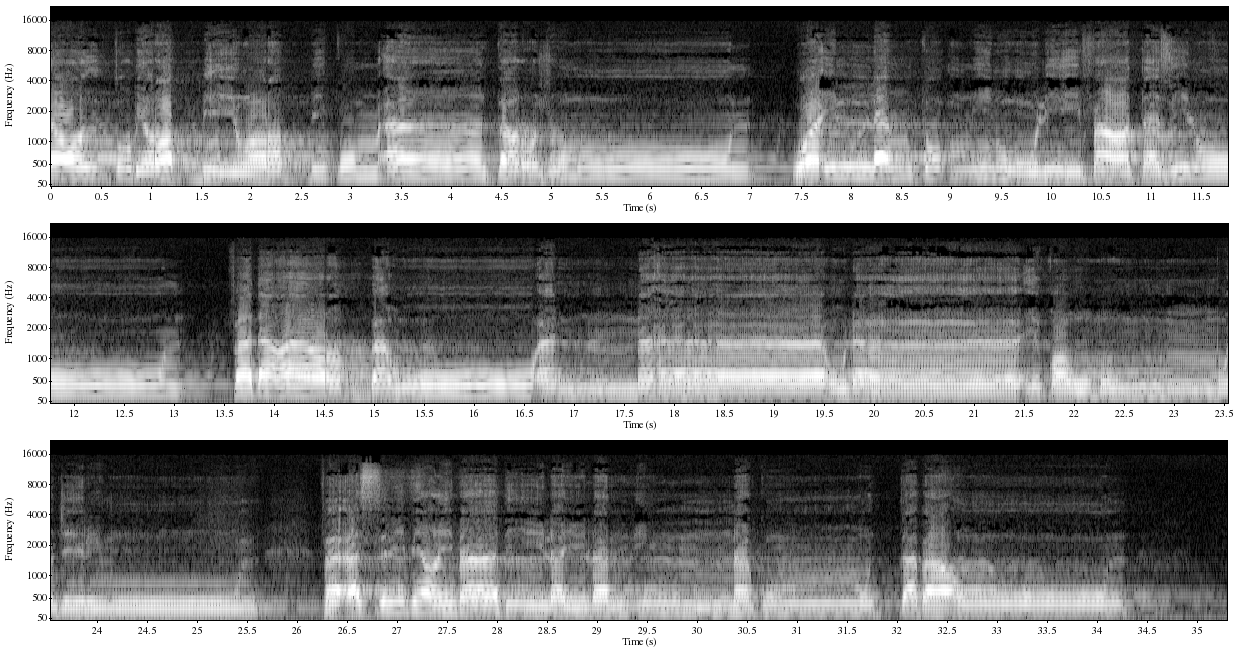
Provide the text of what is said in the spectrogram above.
عُذْتُ بِرَبِّي وَرَبِّكُمْ أَن تَرْجُمُونِ وَإِن لَّمْ تُؤْمِنُوا لِي فَاعْتَزِلُونِ فَدَعَا رَبَّهُ أَنَّ هَٰؤُلَاءِ قَوْمٌ مُّجْرِمُونَ فَأَسْرِ بِعِبَادِي لَيْلًا إِنَّكُم مُّتَّبَعُونَ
